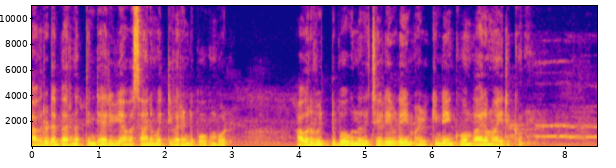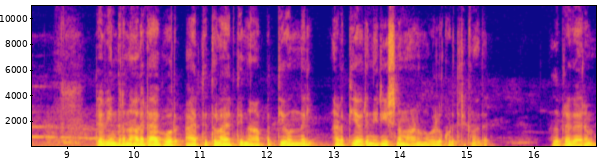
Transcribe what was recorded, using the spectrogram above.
അവരുടെ ഭരണത്തിന്റെ അരുവി അവസാനം വറ്റി വരണ്ടു പോകുമ്പോൾ അവർ വിട്ടുപോകുന്നത് ചെളിയുടെയും അഴുക്കിന്റെയും കൂമ്പാരമായിരിക്കും. രവീന്ദ്രനാഥ ടാഗോർ ആയിരത്തി തൊള്ളായിരത്തി നാൽപ്പത്തി ഒന്നിൽ നടത്തിയ ഒരു നിരീക്ഷണമാണ് മുകളിൽ കൊടുത്തിരിക്കുന്നത്. അത് പ്രകാരം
